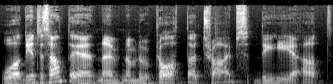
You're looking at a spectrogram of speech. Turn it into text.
Och det intressanta är när, när man då pratar tribes det är att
